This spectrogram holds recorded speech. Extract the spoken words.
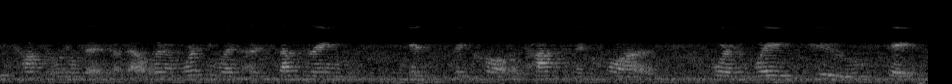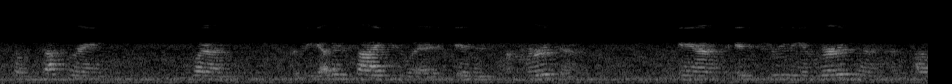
we talked a little bit about what I'm working with as suffering is they call a proximate cause or the way to state. So suffering, what I'm, the other side to it is aversion. And it's aversion of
